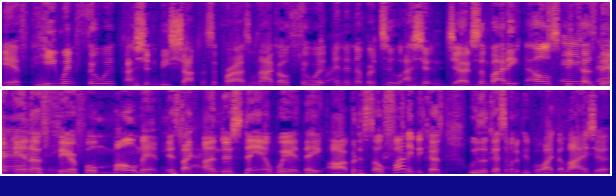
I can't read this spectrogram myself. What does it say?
if he went through it, I shouldn't be shocked and surprised when I go through it. Right. And then number two, I shouldn't judge somebody else because they're in a fearful moment. It's like understand where they are. But it's so funny because we look at some of the people like Elijah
